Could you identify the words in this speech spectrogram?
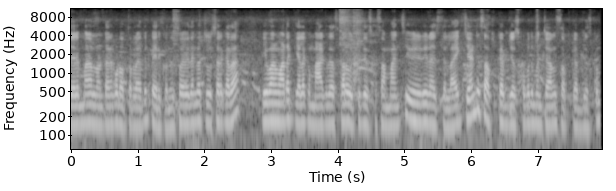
జరిమానాలు ఉంటాయని కూడా ఉత్తర్వులు అయితే పేర్కొంది. సో ఈ విధంగా చూశారు కదా ఇవన్నమాట కీలక మార్గదర్శకాలు ఉచిత ఇసుక సంబంధించి వీడియో నచ్చితే లైక్ చేయండి సబ్స్క్రైబ్ చేసుకోకపోతే మన ఛానల్ సబ్స్క్రైబ్ చేసుకోండి.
